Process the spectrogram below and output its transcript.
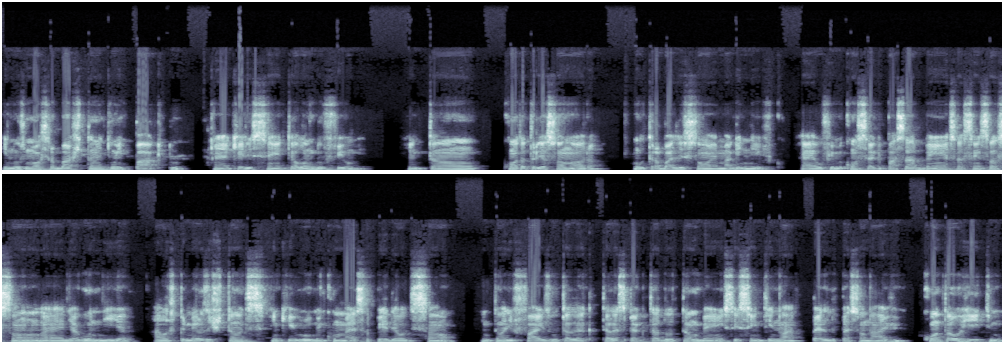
e nos mostra bastante o impacto é, que ele sente ao longo do filme. Então, quanto à trilha sonora, o trabalho de som é magnífico. É, o filme consegue passar bem essa sensação é, de agonia aos primeiros instantes em que Ruben começa a perder a audição. Então ele faz o tele telespectador também se sentir na pele do personagem. Quanto ao ritmo,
